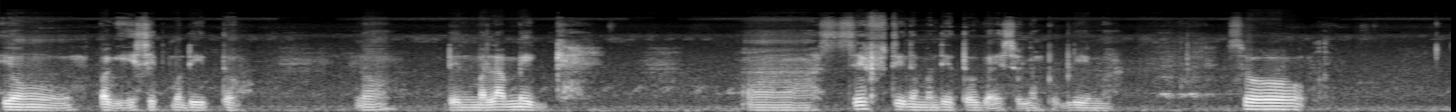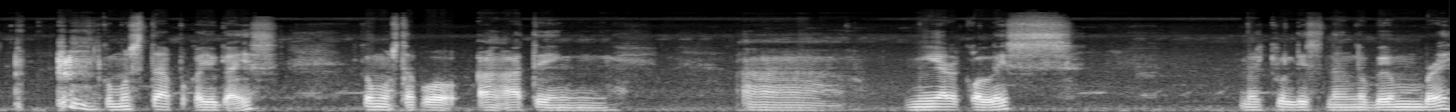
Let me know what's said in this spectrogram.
yung pag-iisip mo dito no? Din malamig. Uh, safety naman dito guys. Walang problema. So kumusta po kayo guys Kumusta po ang ating uh, Miyerkules Merkulis ng November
